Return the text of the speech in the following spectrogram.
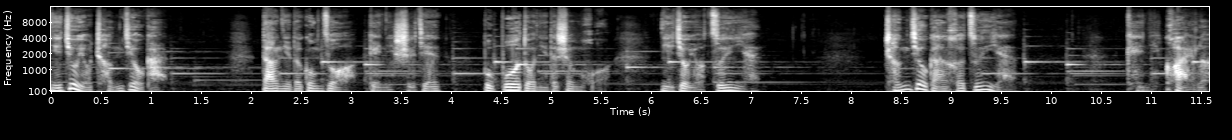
你就有成就感；当你的工作给你时间，不剥夺你的生活，你就有尊严。成就感和尊严，给你快乐。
